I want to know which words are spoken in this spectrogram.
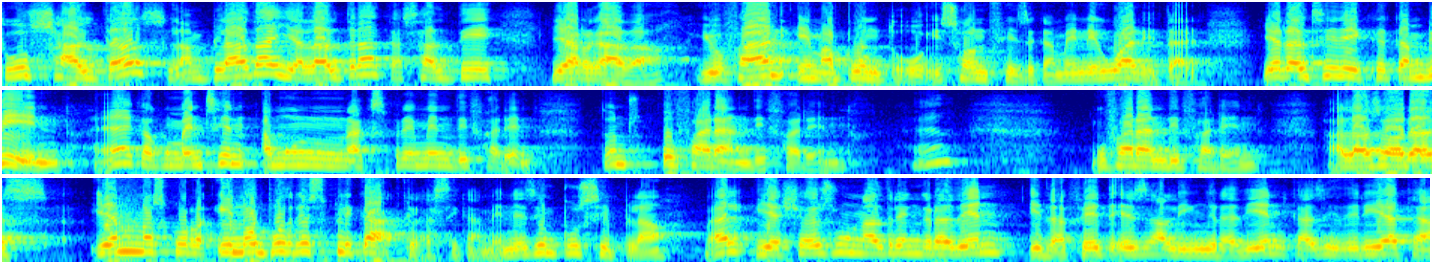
tu saltes l'amplada i l'altre que salti llargada. I ho fan i m'apunto, i són físicament igual i tal. I ara els dic que canviïn, eh? que comencin amb un experiment diferent. Doncs ho faran diferent. Eh? Ho faran diferent. Aleshores, unes i no ho podré explicar clàssicament, és impossible. Val? I això és un altre ingredient, i de fet és l'ingredient, quasi diria que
